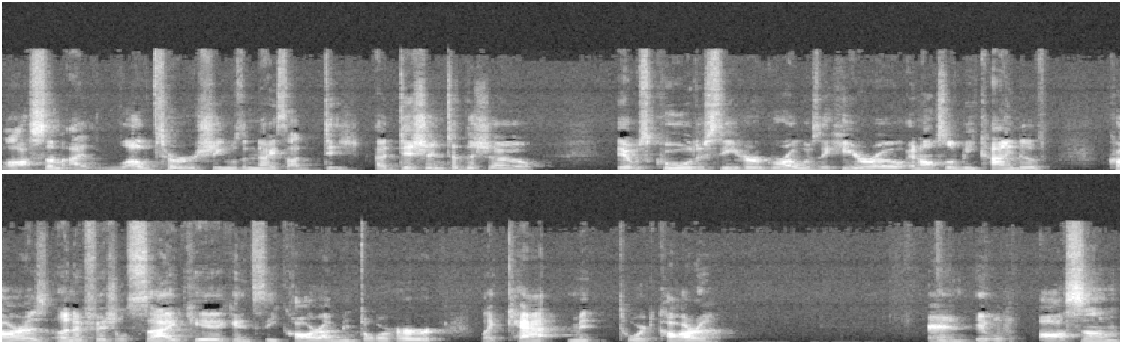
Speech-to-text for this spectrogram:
awesome. I loved her. She was a nice addition to the show. It was cool to see her grow as a hero and also be kind of Kara's unofficial sidekick and see Kara mentor her like Cat mentored Kara. And it was awesome.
